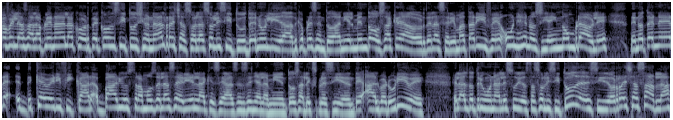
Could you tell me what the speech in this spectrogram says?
Profe, la Sala Plena de la Corte Constitucional rechazó la solicitud de nulidad que presentó Daniel Mendoza, creador de la serie Matarife, un genocida innombrable, de no tener que verificar varios tramos de la serie en la que se hacen señalamientos al expresidente Álvaro Uribe. El alto tribunal estudió esta solicitud y decidió rechazarla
